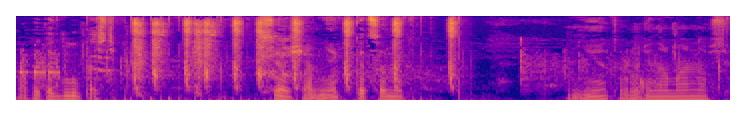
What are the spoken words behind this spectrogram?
Вот это глупость. Все, сейчас меня кацанут. Нет, вроде нормально все.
